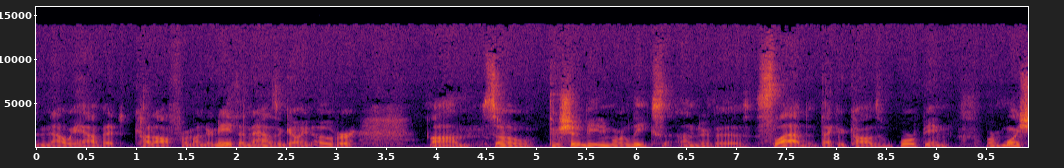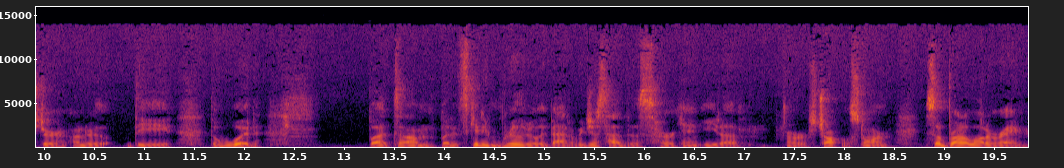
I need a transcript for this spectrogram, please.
and now we have it cut off from underneath, and it has it going over. Um, so there shouldn't be any more leaks under the slab that could cause warping or moisture under the the wood but um, but it's getting really really bad. And we just had this Hurricane Eta or tropical storm, so it brought a lot of rain.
